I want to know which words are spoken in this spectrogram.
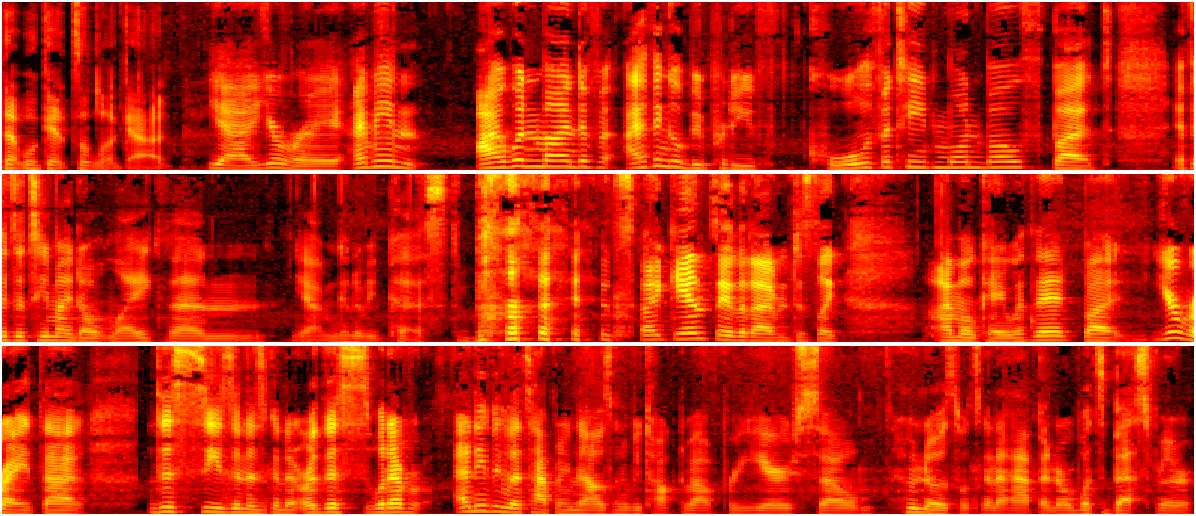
that we'll get to look at yeah you're right i mean i wouldn't mind if i think it would be pretty cool if a team won both, but if it's a team I don't like, then yeah, I'm gonna be pissed. But I can't say that I'm just like I'm okay with it. But you're right that this season is gonna or this whatever anything that's happening now is gonna be talked about for years. So who knows what's gonna happen or what's best for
